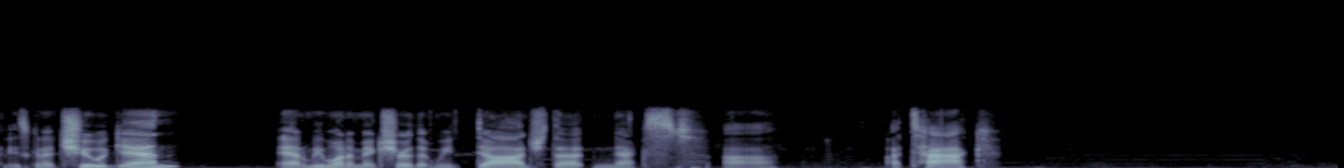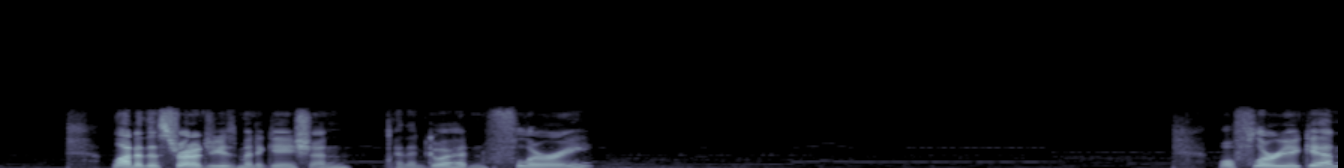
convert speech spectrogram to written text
Then he's going to chew again. And we want to make sure that we dodge that next uh, attack. A lot of this strategy is mitigation. And then go ahead and flurry. We'll flurry again.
